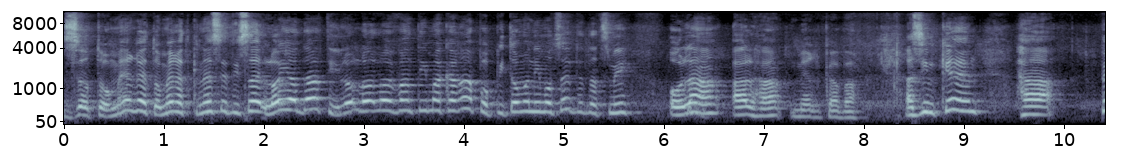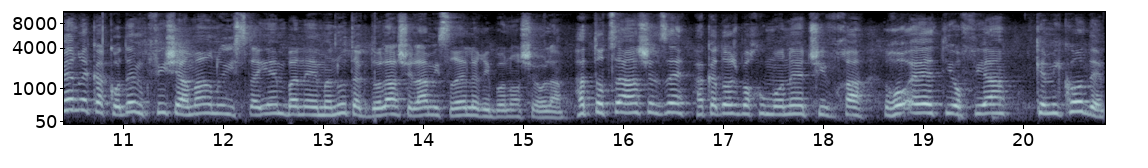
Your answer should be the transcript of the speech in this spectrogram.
זאת אומרת, אומרת כנסת ישראל, לא ידעתי, לא, לא, לא הבנתי מה קרה פה, פתאום אני מוצאת את עצמי עולה על המרכבה. אז אם כן, הפרק הקודם, כפי שאמרנו, הסתיים בנאמנות הגדולה של עם ישראל לריבונו של עולם. התוצאה של זה, הקדוש ברוך הוא מונה את שבחה, רואה את יופייה כמקודם,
